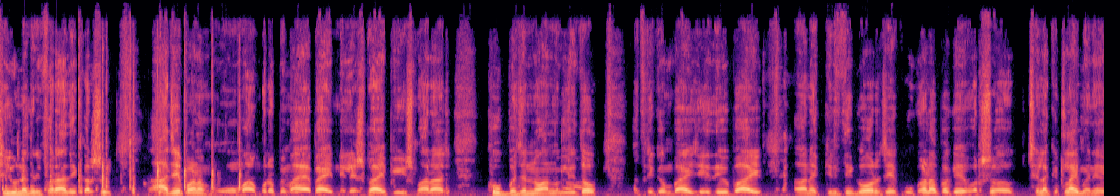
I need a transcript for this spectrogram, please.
શિવનગરી ફરાદી કરશું. આજે પણ હું મારા મુરબ્બી માયાભાઈ, નિલેશભાઈ, પિયુષ મહારાજ ખૂબ ભજનનો આનંદ લીધો. ત્રિકમભાઈ જયદેવભાઈ અને કીર્તિ ગૌર જે ઉઘાડા પગે વર્ષો છેલ્લા કેટલાય મહિને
